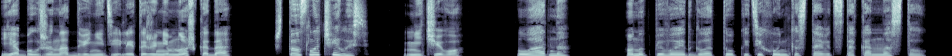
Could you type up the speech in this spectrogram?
Я был женат две недели. Это же немножко, да? Что случилось? Ничего. Ладно. Он отпивает глоток и тихонько ставит стакан на стол.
